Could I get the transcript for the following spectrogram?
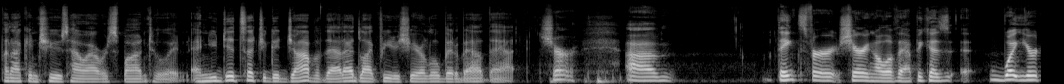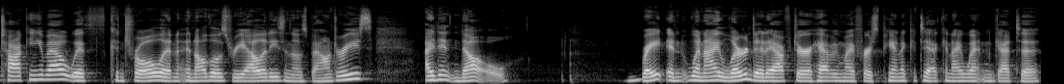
but I can choose how I respond to it. And you did such a good job of that. I'd like for you to share a little bit about that. Sure. Um, thanks for sharing all of that because uh, what you're talking about with control and, and all those realities and those boundaries, I didn't know. Right. And when I learned it after having my first panic attack and I went and got to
